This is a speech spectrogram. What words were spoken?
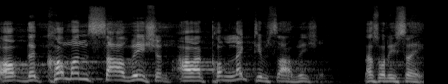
of the common salvation, our collective salvation. That's what he's saying.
